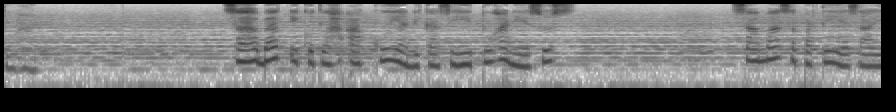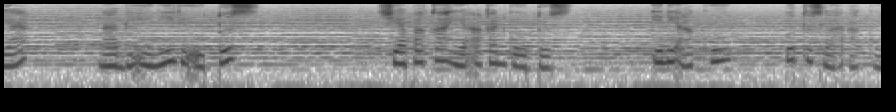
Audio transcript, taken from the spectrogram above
Tuhan. Sahabat, ikutlah aku yang dikasihi Tuhan Yesus. Sama seperti Yesaya, nabi ini diutus Siapakah yang akan kuutus? Ini aku, utuslah aku.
